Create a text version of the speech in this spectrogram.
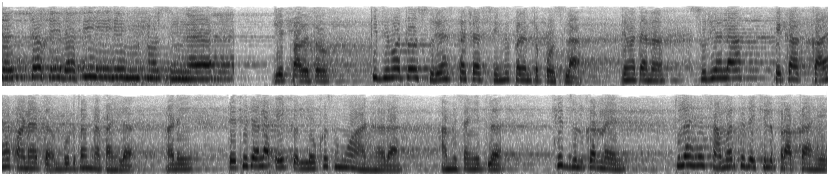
تتخذ فيهم حسنا येत पावतो की जेव्हा तो सूर्यास्ताच्या सीमेपर्यंत पोहोचला तेव्हा त्यानं सूर्याला एका काळ्या पाण्यात बुडताना पाहिलं आणि तेथे त्याला एक लोकसमूह आढळला आम्ही सांगितलं हे जुलकर नयन तुला हे सामर्थ्य देखील प्राप्त आहे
